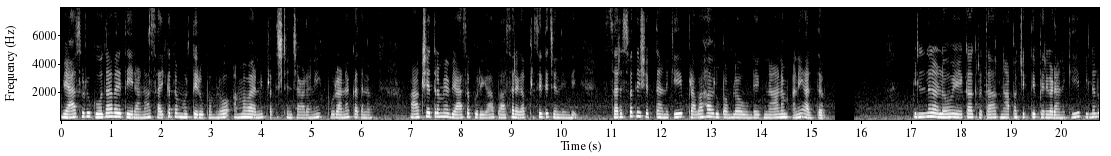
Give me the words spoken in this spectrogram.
వ్యాసుడు గోదావరి తీరాన సైకతమూర్తి రూపంలో అమ్మవారిని ప్రతిష్ఠించాడని పురాణ కథనం. ఆ క్షేత్రమే వ్యాసపురిగా బాసరగా ప్రసిద్ధి చెందింది. సరస్వతి శబ్దానికి ప్రవాహ రూపంలో ఉండే జ్ఞానం అని అర్థం. పిల్లలలో ఏకాగ్రత జ్ఞాపకశక్తి పెరగడానికి పిల్లలు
